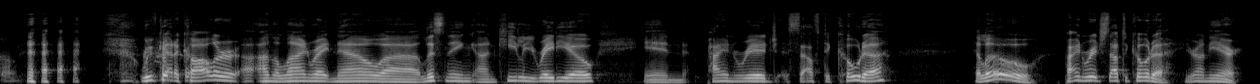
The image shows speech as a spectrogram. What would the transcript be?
Um, We've got a caller uh, on the line right now, uh, listening on KILI Radio in Pine Ridge, South Dakota. Hello, Pine Ridge, South Dakota. You're on the air.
